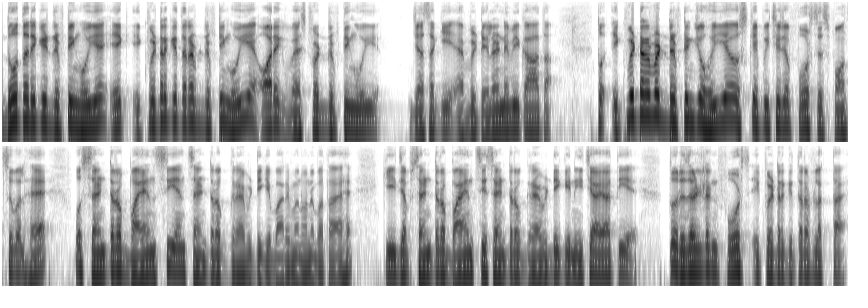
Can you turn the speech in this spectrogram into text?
दो तरह की ड्रिफ्टिंग हुई है, एक इक्वेटर की तरफ़ ड्रिफ्टिंग हुई है और एक वेस्टवर्ड ड्रिफ्टिंग हुई है। जैसा कि एवी टेलर ने भी कहा था। तो इक्वेटरवर्ड ड्रिफ्टिंग जो हुई है, उसके पीछे जो फोर्स रिस्पॉन्सिबल है, वो centre of buoyancy and centre of gravity के बारे में उन्होंने बताया है कि जब centre of buoyancy centre of gravity के नीचे आ जाती है तो रिजल्टेंट फोर्स इक्वेटर की तरफ़ लगता है।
